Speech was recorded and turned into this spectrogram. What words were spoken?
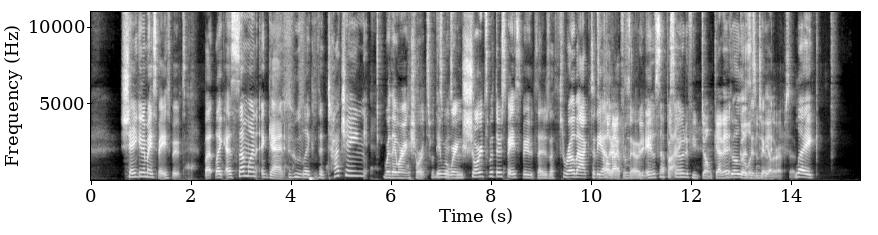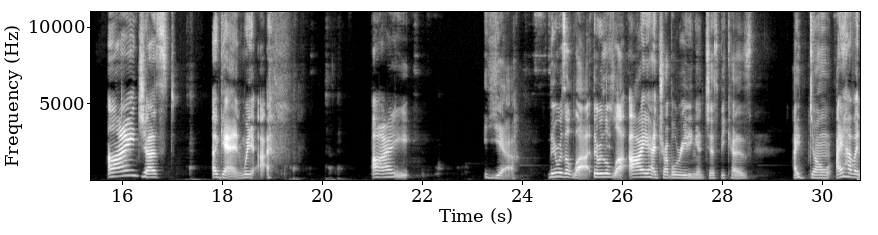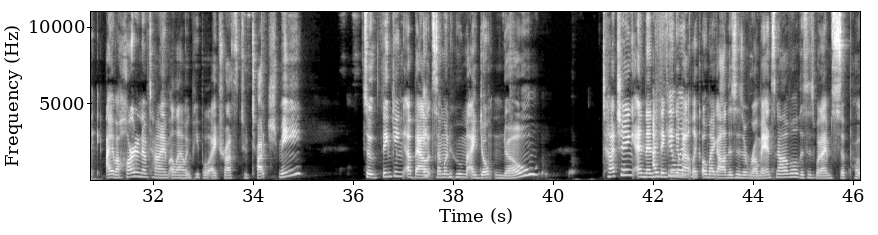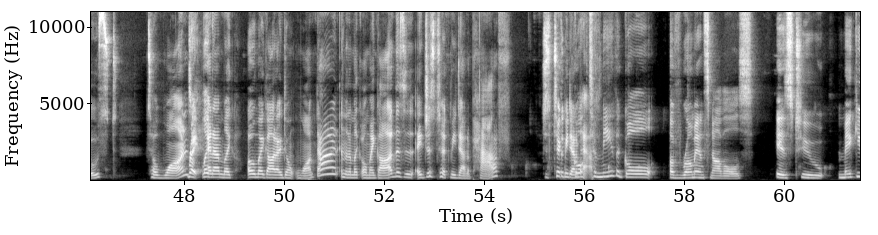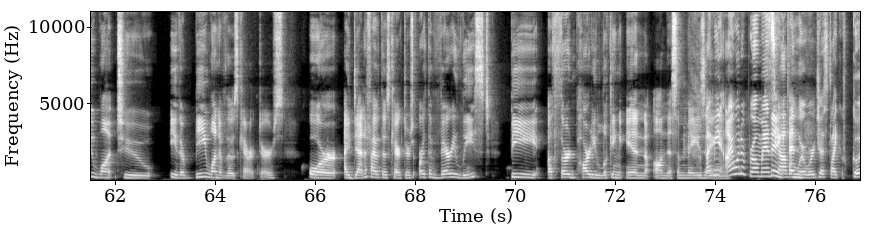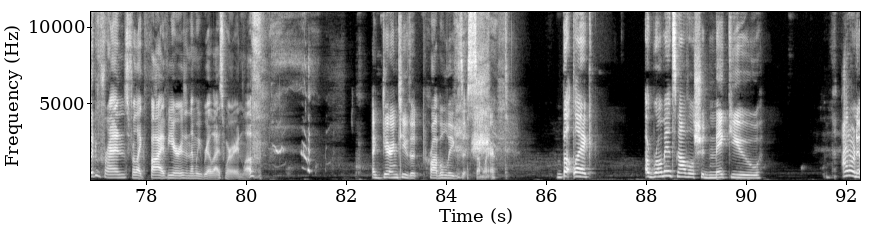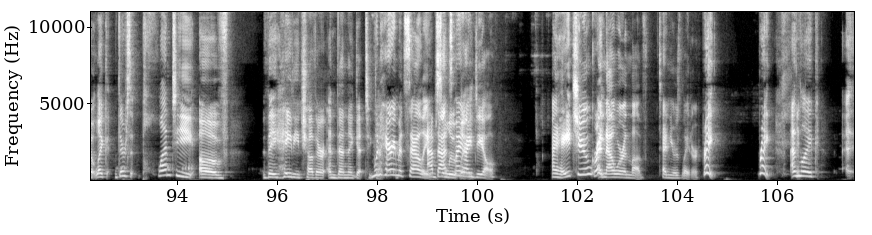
shaking in my space boots. But like as someone again who like the touching, were they wearing shorts with they the were wearing boots? short with their space boots. That is a throwback to a the other episode. from the previous It's episode. fine. If you don't get it, Go go, listen listen, to to, the it. other episode. Like, I just, again, when I, I, yeah, there was a lot. There was a lot. I had trouble reading it just because I don't, I have an, I have a hard enough time allowing people I trust to touch me. So thinking about someone whom I don't know touching and then I thinking about like- like oh my god this is a romance novel. This is what i'm supposed to want. Right, like- and i'm like oh my god i don't want that. And then i'm like oh my god this is it just took me down a path. Just took me down goal- a path. To me, the goal of romance novels is to make you want to either be one of those characters or identify with those characters, or at the very least, be a third party looking in on this amazing. I mean, I want a romance thing, novel and- where we're just like good friends for like five years and then we realize we're in love. I guarantee you that probably exists somewhere. But like a romance novel should make you I don't know, like there's plenty of they hate each other and then they get together. When Harry met Sally, Absolutely. that's my ideal. I hate you, Great. and now we're in love. Ten years later, Right. Right. And like eh,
